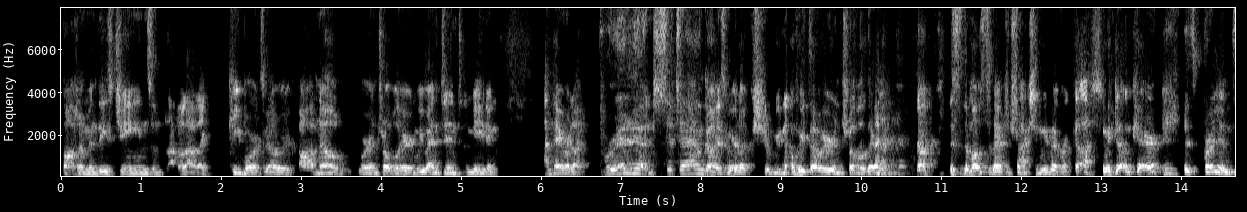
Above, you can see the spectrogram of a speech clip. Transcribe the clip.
bottom in these jeans?" and blah blah blah, like keyboards go, "Oh no, we're in trouble here." And we went into the meeting, and they were like, "Brilliant, sit down, guys." We were like, "Should we not?" We thought we were in trouble there. no, this is the most amount of traction we've ever got. We don't care. It's brilliant.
